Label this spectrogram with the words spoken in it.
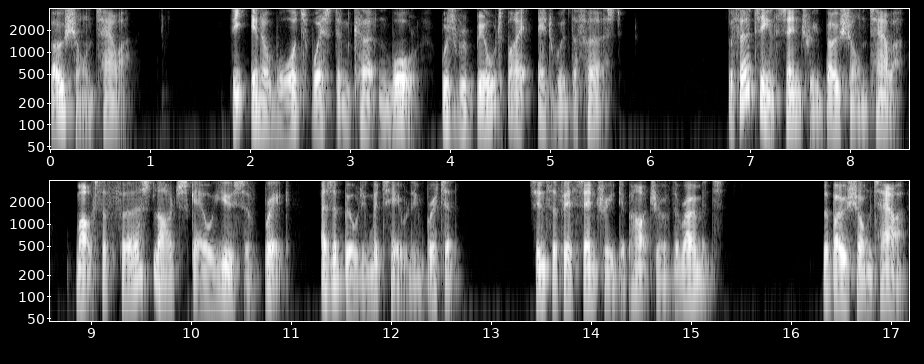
Beauchamp Tower. The inner ward's western curtain wall was rebuilt by Edward I. The 13th century Beauchamp Tower marks the first large scale use of brick as a building material in Britain, since the 5th century departure of the Romans. The Beauchamp Tower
